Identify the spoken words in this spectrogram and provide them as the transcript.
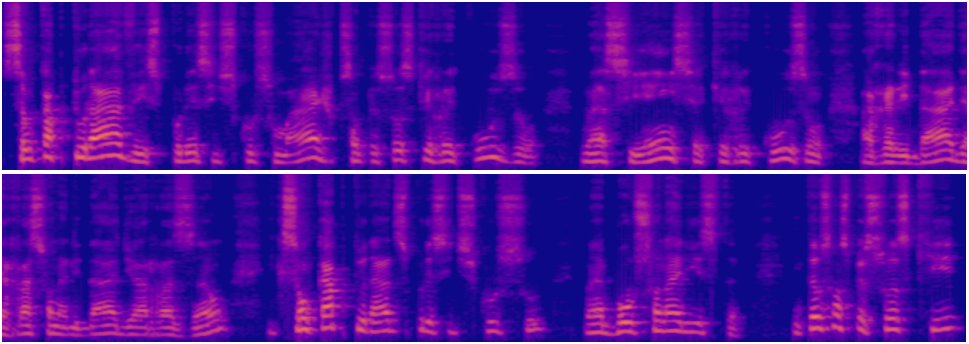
são capturáveis por esse discurso mágico, são pessoas que recusam não é, a ciência, que recusam a realidade, a racionalidade, a razão, e que são capturadas por esse discurso não é, bolsonarista. Então, são as pessoas que,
